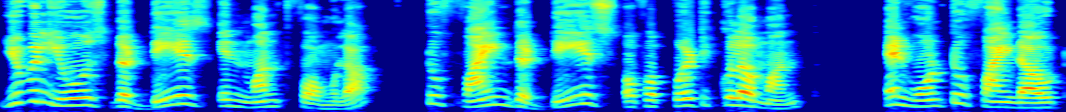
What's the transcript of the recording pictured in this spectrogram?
You will use the days in month formula to find the days of a particular month and want to find out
